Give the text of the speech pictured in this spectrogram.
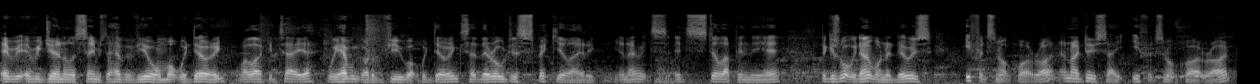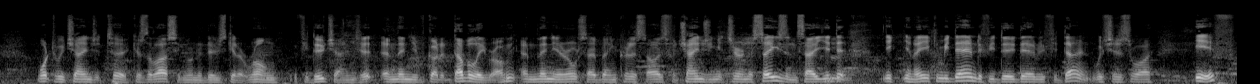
every every journalist seems to have a view on what we're doing. Well, I can tell you, we haven't got a view what we're doing, so they're all just speculating. You know, it's it's still up in the air because what we don't want to do is, if it's not quite right, and I do say if it's not quite right, what do we change it to? Because the last thing you want to do is get it wrong if you do change it, and then you've got it doubly wrong, and then you're also being criticised for changing it during the season. So you, you know you can be damned if you do, damned if you don't. Which is why, if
